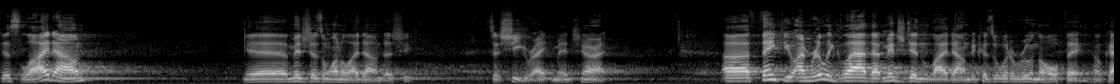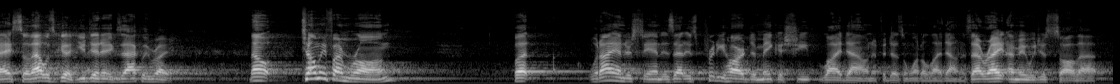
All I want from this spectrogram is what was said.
Just lie down. Yeah, Midge doesn't want to lie down, does she? It's a she, right, Midge? All right. Uh, thank you. I'm really glad that Midge didn't lie down because it would have ruined the whole thing, okay? So that was good. You did it exactly right. Now, tell me if I'm wrong, but what I understand is that it's pretty hard to make a sheep lie down if it doesn't want to lie down. Is that right? I mean, we just saw that.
